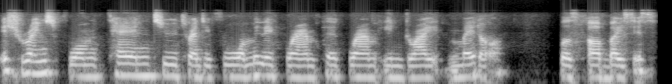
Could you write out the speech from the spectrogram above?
It ranged from 10 to 24 milligram per gram in dry matter basis.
